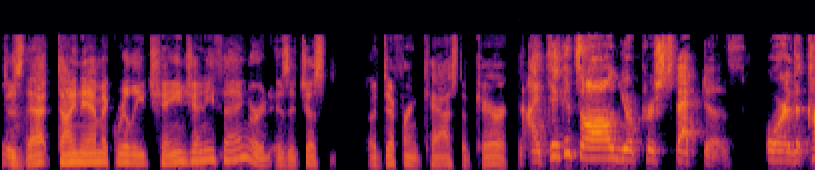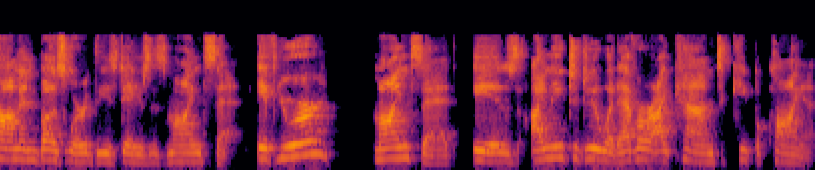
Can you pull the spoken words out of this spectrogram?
Yeah. Does that dynamic really change anything, or is it just a different cast of characters? I think it's all your perspective, or the common buzzword these days is mindset. If your mindset is I need to do whatever I can to keep a client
